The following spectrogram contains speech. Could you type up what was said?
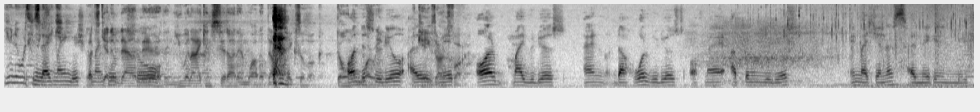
You know what if he's you like my English Let's commentary get him down so there, then you and I can sit on him while the doc takes a look. Don't on this worry. video the I'll make far. all my videos and the whole videos of my upcoming videos in my channels. I'll make in English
